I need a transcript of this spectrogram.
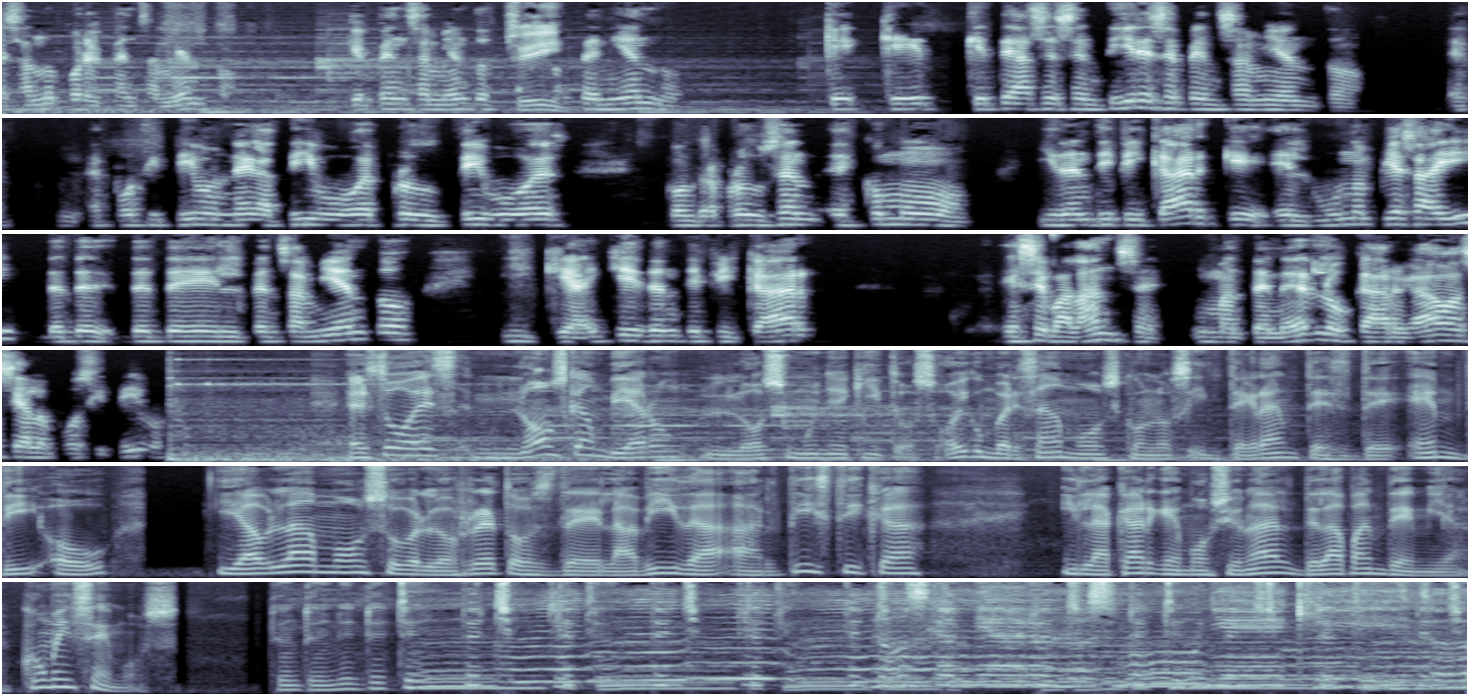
empezando por el pensamiento. ¿Qué pensamiento estás teniendo? ¿Qué, ¿Qué, qué, te hace sentir ese pensamiento? ¿Es, ¿Es, positivo, es negativo, es productivo, es contraproducente? Es como identificar que el mundo empieza ahí, desde, desde el pensamiento, y que hay que identificar ese balance y mantenerlo cargado hacia lo positivo. Esto es Nos cambiaron los muñequitos. Hoy conversamos con los integrantes de MDO y hablamos sobre los retos de la vida artística y la carga emocional de la pandemia. Comencemos. Nos cambiaron los muñequitos.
